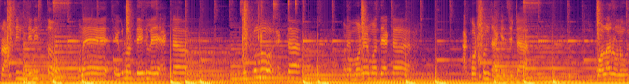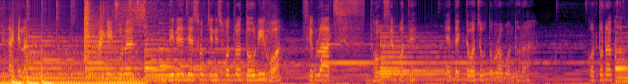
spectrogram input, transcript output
প্রাচীন জিনিস তো মানে দেখলে একটা যে কোনো একটা মানে মনের মধ্যে একটা আকর্ষণ জাগে, যেটা বলার অনুভূতি থাকে না। আগে করে দিনে যেসব জিনিসপত্র তৈরি হওয়া, সেগুলো আজ ধ্বংসের পথে। এ দেখতে পাচ্ছ তোমরা বন্ধুরা, কতটা ক্ষত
